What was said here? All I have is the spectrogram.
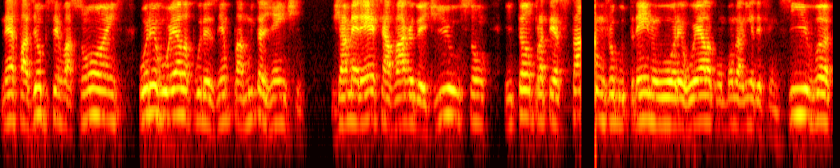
né, fazer observações. Orejuela, por exemplo, para muita gente já merece a vaga do Edilson. Então, para testar um jogo treino, o Orejuela compondo a linha defensiva,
